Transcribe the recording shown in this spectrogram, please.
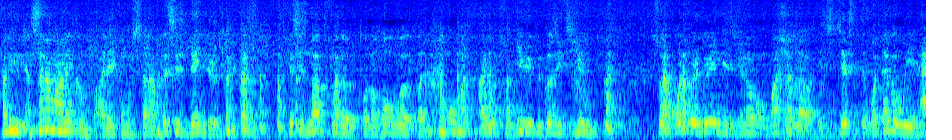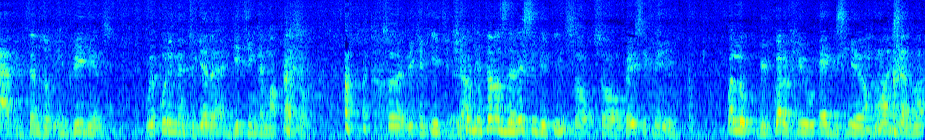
Habibi, assalamu alaikum. Alaikum assalam. This is dangerous because this is not for the for the whole world. But at the moment, I will forgive you because it's you. So what we're doing is, you know, mashallah, it's just whatever we have in terms of ingredients, we're putting them together and heating them up. That's all. So that we can eat Could you tell us the recipe, please? So so basically, well look, we've got a few eggs here, mashallah,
